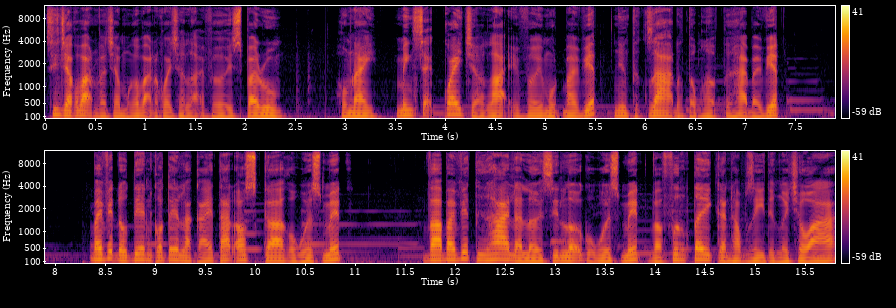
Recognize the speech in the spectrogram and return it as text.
Xin chào các bạn và chào mừng các bạn đã quay trở lại với Spy Room. Hôm nay, mình sẽ quay trở lại với một bài viết, nhưng thực ra được tổng hợp từ hai bài viết. Bài viết đầu tiên có tên là cái tát Oscar của Will Smith, và bài viết thứ hai là lời xin lỗi của Will Smith và phương Tây cần học gì từ người châu Á.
